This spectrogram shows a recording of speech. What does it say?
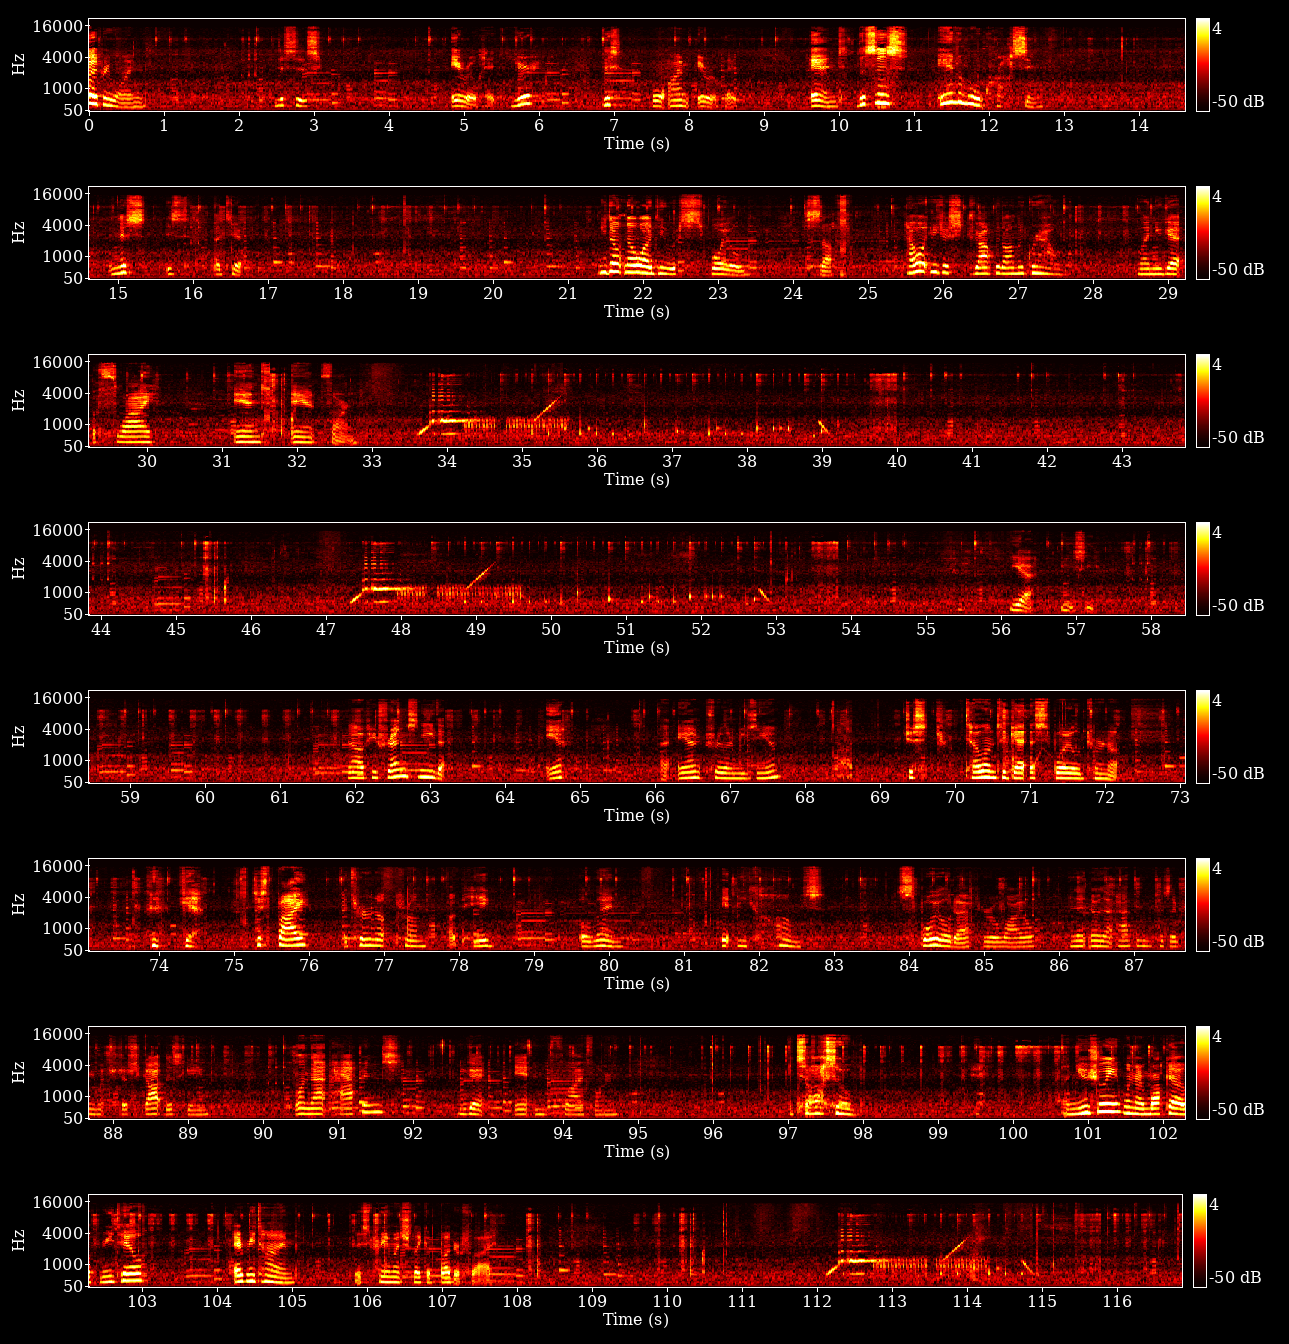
everyone. This is Arrowhead. You're this well I'm Arrowhead. And this is Animal Crossing. And this is a tip. You don't know what to do with spoiled stuff. How about you just drop it on the ground? When you get a fly and ant farm. Yeah, easy. Now, if your friends need an ant for their museum, just tell them to get a spoiled turnip. yeah, just buy a turnip from a pig, or then it becomes spoiled after a while. I didn't know that happened because I pretty much just got this game when that happens, you get ant and fly farm. It's awesome. And usually when I walk out of retail, every time it's pretty much like a butterfly.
